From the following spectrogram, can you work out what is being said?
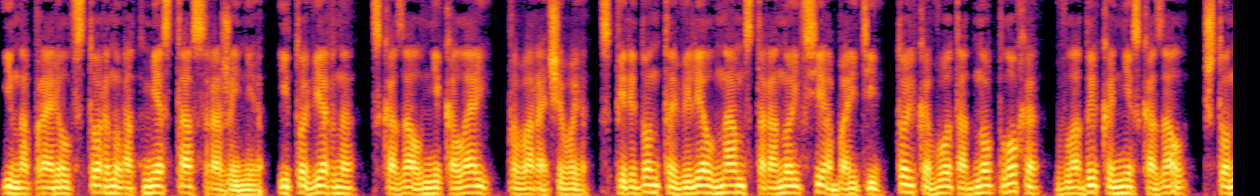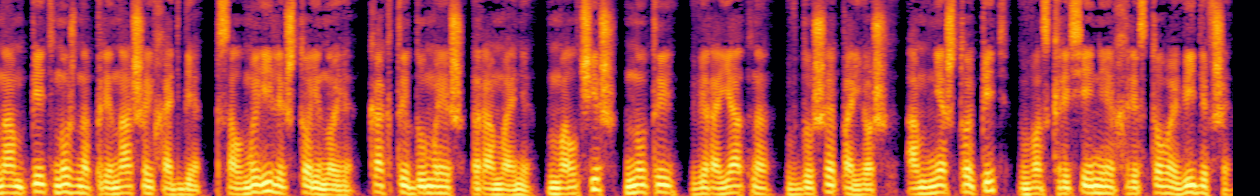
и направил в сторону от места сражения. «И то верно», — сказал Николай, поворачивая. «Спиридон-то велел нам стороной все обойти, только вот одно плохо, владыка не сказал, что нам петь нужно при нашей ходьбе, псалмы или что иное. Как ты думаешь, Романе? Молчишь? Ну ты, вероятно, в душе поешь. А мне что петь? Воскресенье Христово видевши,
